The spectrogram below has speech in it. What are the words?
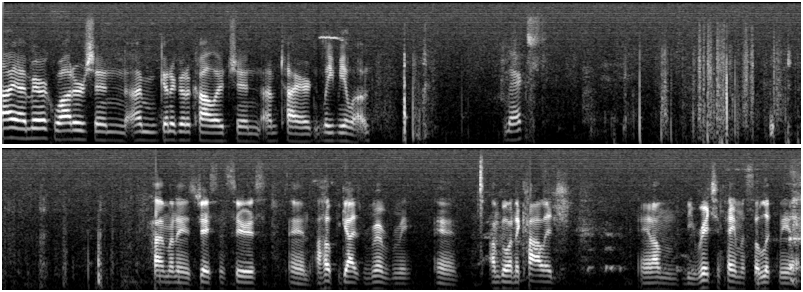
Hi, I'm Eric Waters, and I'm gonna go to college, and I'm tired. Leave me alone. Next. Hi, my name is Jason Sears, and I hope you guys remember me. And I'm going to college, and I'm gonna be rich and famous, so look me up.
